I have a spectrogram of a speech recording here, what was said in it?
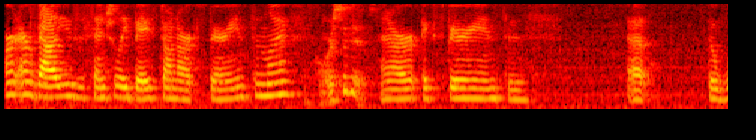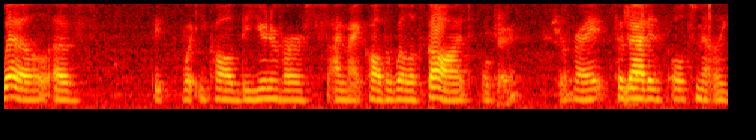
aren't our values essentially based on our experience in life? Of course it is. And our experience is at the will of the, what you call the universe, I might call the will of God, Okay, sure. right? So Yeah. that is ultimately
